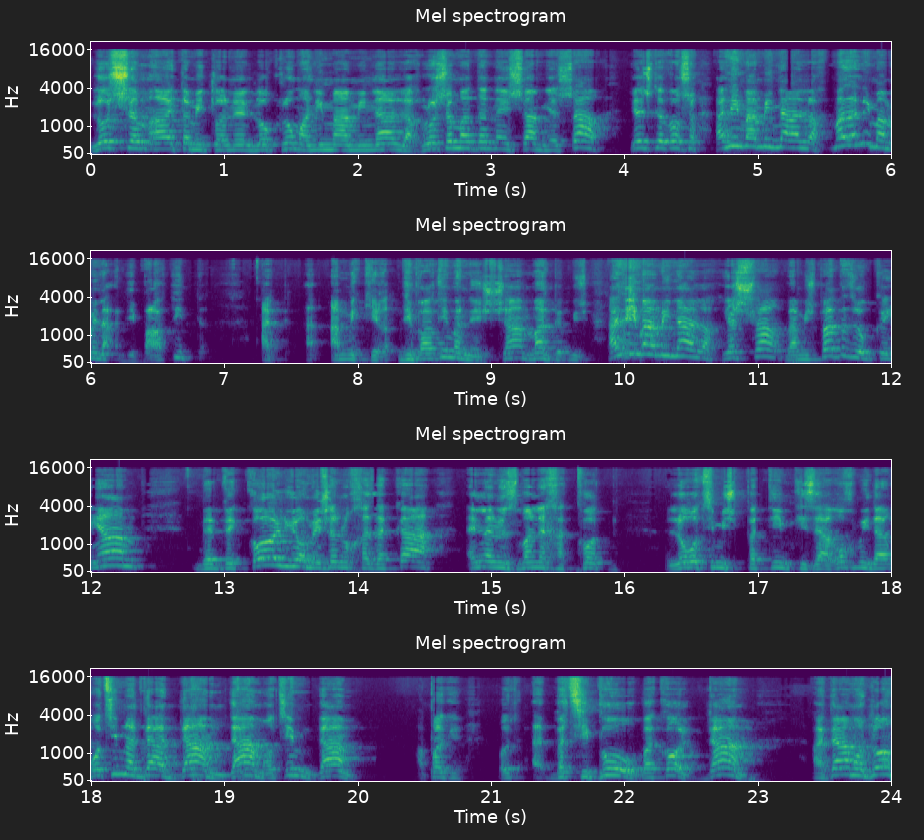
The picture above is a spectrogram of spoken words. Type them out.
לא שמעה את המתלונן, לא כלום, אני מאמינה לך, לא שמעת הנאשם, ישר, יש דבר ש... אני מאמינה לך, מה זה אני מאמינה? דיברתי איתה. את, המכיר, דיברתי עם הנאשם, מה, אני מאמינה לך, ישר, והמשפט הזה הוא קיים, וכל יום יש לנו חזקה, אין לנו זמן לחכות, לא רוצים משפטים כי זה ארוך מדי, רוצים לדעת דם, דם, רוצים דם, הפרק, בציבור, בכל, דם, אדם עוד לא,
